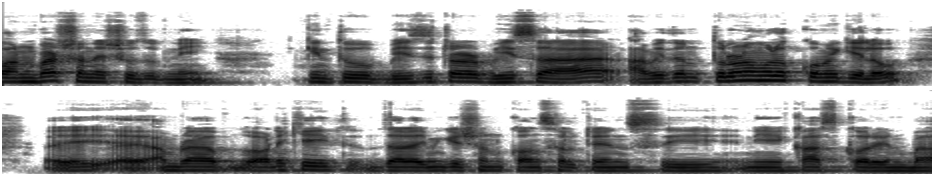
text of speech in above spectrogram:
কনভার্সনের সুযোগ নেই, কিন্তু ভিজিটর ভিসা আবেদন তুলনামূলক কমে গেলেও আমরা অনেকেই যারা ইমিগ্রেশন কনসালটেন্সি নিয়ে কাজ করেন বা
